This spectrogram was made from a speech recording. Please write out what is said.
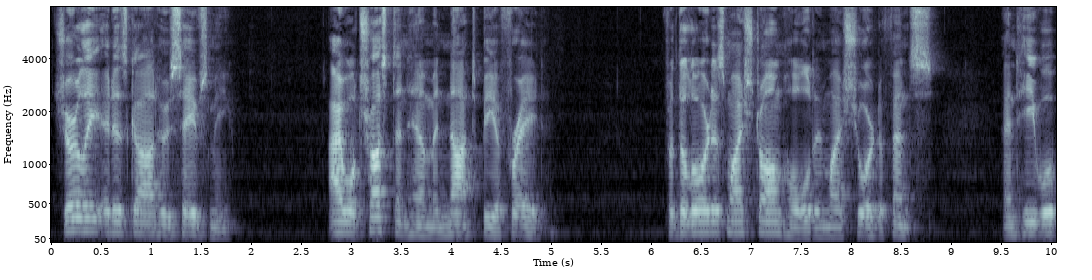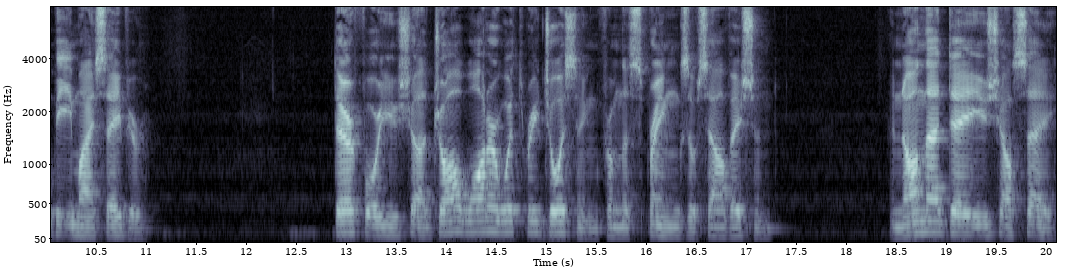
Surely it is God who saves me. I will trust in him and not be afraid. For the Lord is my stronghold and my sure defense, and he will be my Savior. Therefore you shall draw water with rejoicing from the springs of salvation. And on that day you shall say,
